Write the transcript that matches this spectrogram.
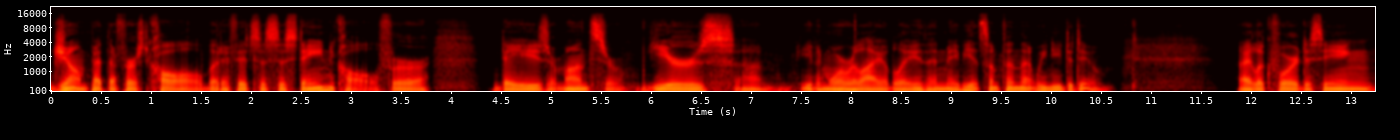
jump at the first call, but if it's a sustained call for days or months or years, um, even more reliably, then maybe it's something that we need to do. I look forward to seeing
